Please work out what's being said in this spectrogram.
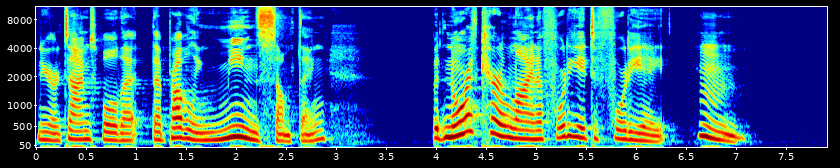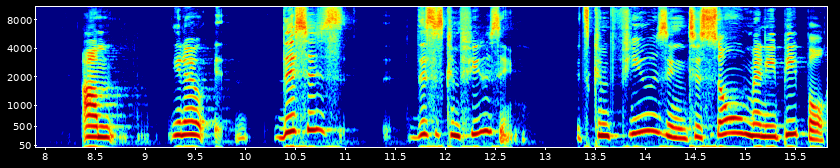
New York Times poll, that that probably means something. But North Carolina, 48 to 48. Hmm. Um, you know, this is this is confusing. It's confusing to so many people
